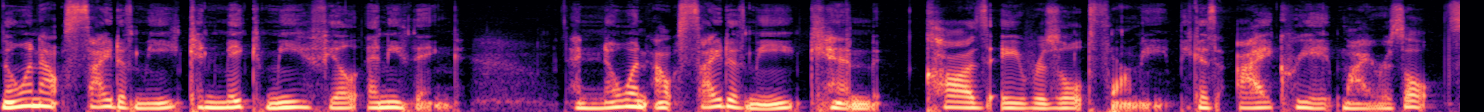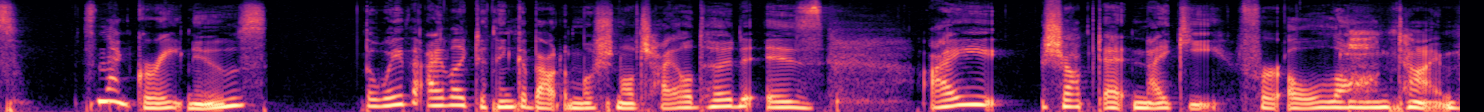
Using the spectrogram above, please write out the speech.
No one outside of me can make me feel anything. And no one outside of me can cause a result for me because I create my results. Isn't that great news? The way that I like to think about emotional childhood is I shopped at Nike for a long time.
